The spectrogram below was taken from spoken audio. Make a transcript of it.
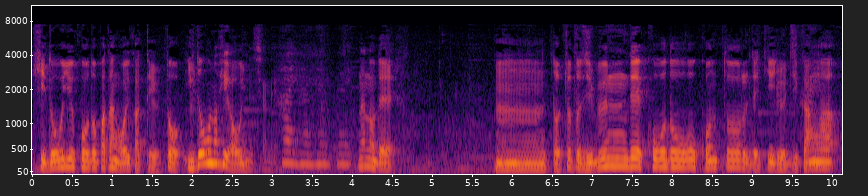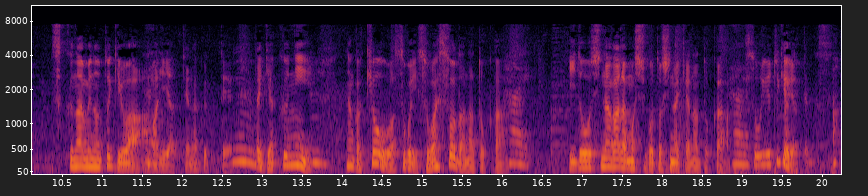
日どういう行動パターンが多いかっていうと移動の日が多いんですよね。はいはいはいはい。なのでうーんとちょっと自分で行動をコントロールできる時間が少なめの時はあまりやってなくって、はいうん逆に、うん。なんか今日はすごい忙しそうだなとか、はい。移動しながらも仕事しなきゃなとか、はい。そういう時はやってます。あ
